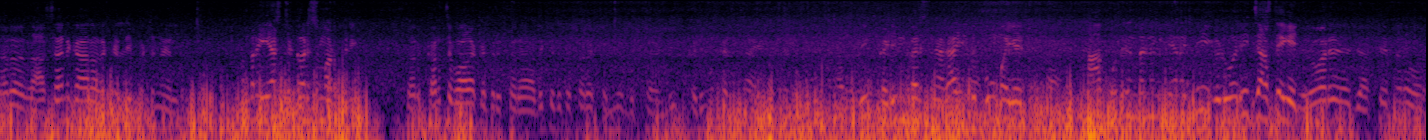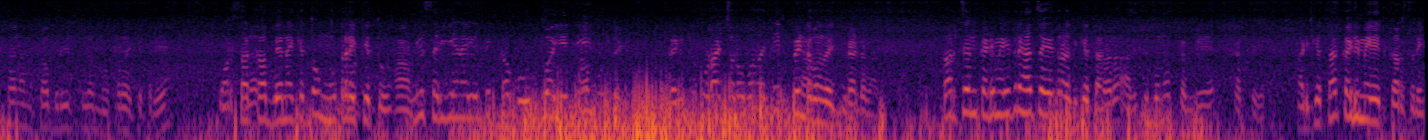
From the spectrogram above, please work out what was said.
ಸರ್ ರಾಸಾಯನಿಕ ಆಹಾರ ಅದಕ್ಕೆ ಲಿಮಿಟ್ನೇ ಇಲ್ಲ ಅಂದ್ರೆ ಎಷ್ಟು ಖರ್ಚು ಮಾಡ್ತೀರಿ ಸರ್ ಖರ್ಚು ಭಾಳ ಆಕತ್ರಿ ಸರ್ ಅದಕ್ಕೆ ಇದಕ್ಕೆ ಸರ ಕಮ್ಮಿ ಬಿಟ್ಟು ಕಡಿಮೆ ಖರ್ಚಿನ ಆಗೈತೆ ಈಗ ಕಡಿಮೆ ಭೂಮಿ ಆಗೈತಿ ಹಾಕೋದ್ರಿಂದ ನಿಮ್ಗೆ ಏನೈತಿ? ಇಳುವರಿ ಜಾಸ್ತಿ ಆಗೈತಿ. ಇಳುವರಿ ಜಾಸ್ತಿ ಸರ್ ವರ್ಷ ನಮ್ಮ ಕಬ್ಬು ರೀಸಲ ಮೋಟ್ರ್ ಹಾಕಿತ್ತು ರೀ. ವರ್ಷ ಕಬ್ಬು ಏನಾಕಿತ್ತು ಮೂಟ್ರ್ ಹಾಕಿತ್ತು. ಈ ಸರಿ ಏನಾಗೈತಿ? ಕಬ್ಬು ಉದ್ದು ಆಗೈತಿ. ಗಂಟು ಗಣಿಕೆ ಕೂಡ ಚಲೋ ಬಂದೈತಿ ಪಿಂಡ್ ಬಂದೈತಿ. ಖರ್ಚು ಏನು ಕಡಿಮೆ ಐತ್ರಿ? ಹೆಚ್ಚಾಗೈತ್ರಿ ಅದಕ್ಕೆ ಸರ್ ಅದಕ್ಕಿಂತ ಕಮ್ಮಿ ಖರ್ಚಿಗೆ ಅಡಿಕೆ ತ ಕಡಿಮೆ ಐತಿ ಖರ್ಚು ರೀ.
